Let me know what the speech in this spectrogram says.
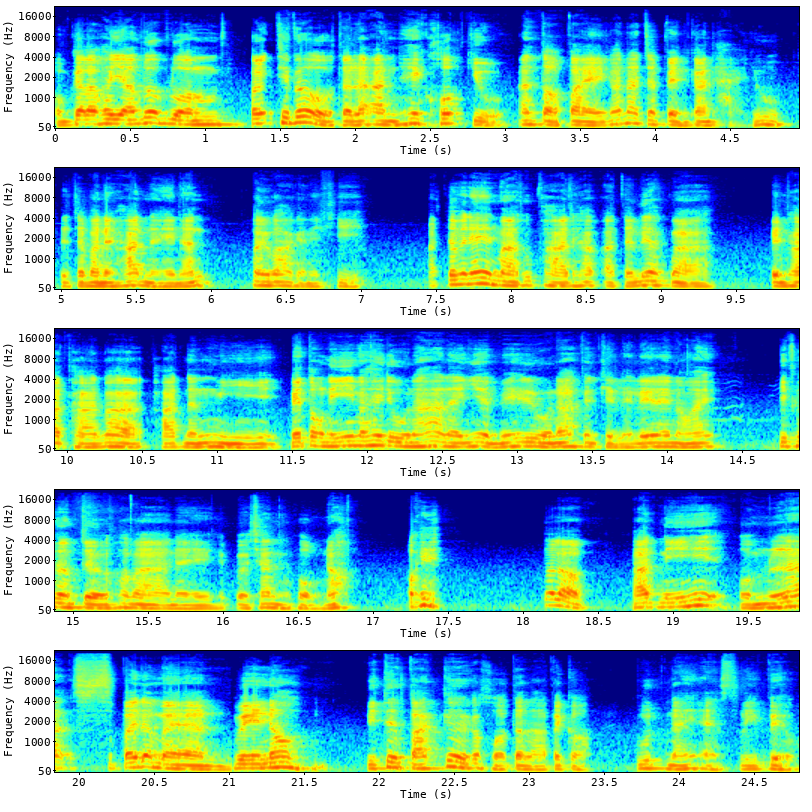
ผมกำลังพยายามรวบรวม collectible แต่ละอันให้ครบอยู่ อันต่อไปก็น่าจะเป็นการถ่ายรูปแต่จะมาในพาร์ทไหนนั้น ค่อยว่ากันในที อาจจะไม่ได้มาทุกพาร์ทครับ อาจจะเลือกมาเป็นพาร์ทพาร์ทว่าพาร์ทนั้นมีเป็นตรงนี้มาให้ดูนะอะไรเงี้ยไม่ให้ดูนะเป็นเกร็ดเล็กๆน้อยๆที่เพิ่มเติมเข้ามาในเวอร์ชันของผมเนาะโอเคสำหรับพาร์ทนี้ผมและสไปเดอร์แมนเวนอมปีเตอร์ปาร์เกอร์ก็ขอตลาไปก่อน Good night and sleep well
